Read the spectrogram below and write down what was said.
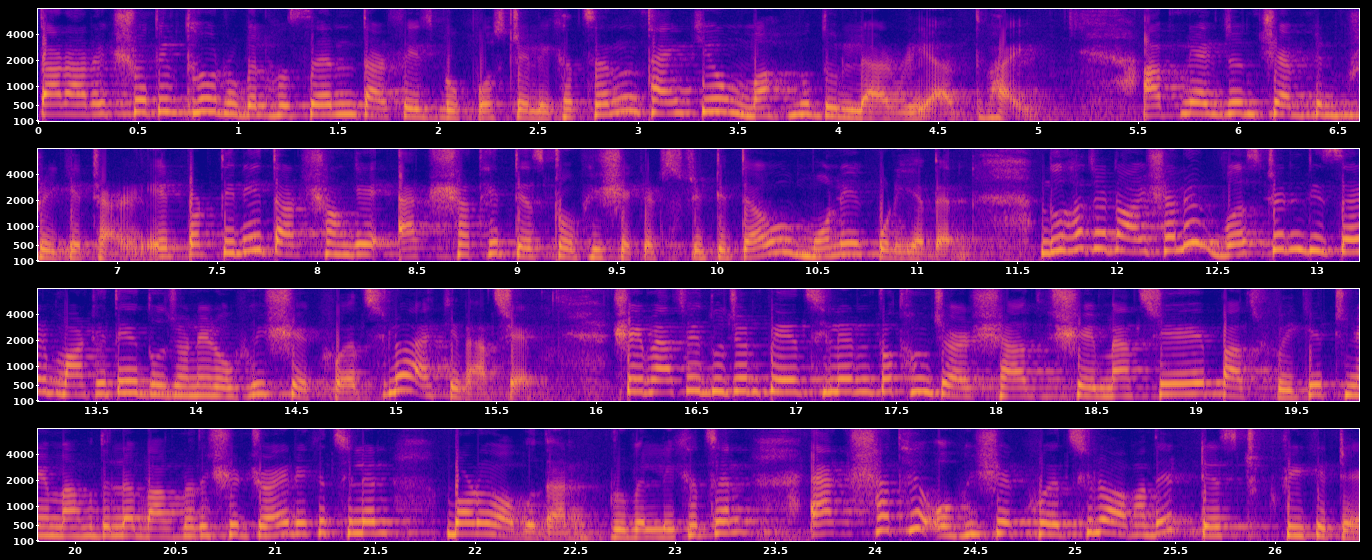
তার আরেক সতীর্থ, রুবেল হোসেন, তার ফেসবুক পোস্টে লিখেছেন থ্যাংক ইউ মাহমুদুল্লাহ রিয়াদ ভাই। আপনি একজন চ্যাম্পিয়ন ক্রিকেটার। এরপর তিনি তার সঙ্গে একসাথে টেস্ট অভিষেকের স্মৃতিটাও মনে করিয়ে দেন। দু হাজার নয় সালে ওয়েস্ট ইন্ডিজের মাটিতে দুজনের অভিষেক হয়েছিল একই ম্যাচে। সেই ম্যাচে দুজন পেয়েছিলেন প্রথম জয়ের স্বাদ সেই ম্যাচে পাঁচ উইকেট নিয়ে মাহমুদুল্লাহ বাংলাদেশের জয়ে রেখেছিলেন বড় অবদান। রুবেল লিখেছেন, একসাথে অভিষেক হয়েছিল আমাদের টেস্ট ক্রিকেটে।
